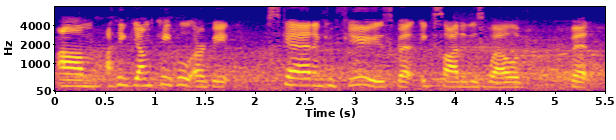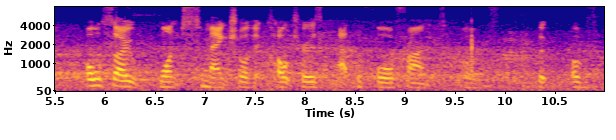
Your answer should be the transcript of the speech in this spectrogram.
um, I think young people are a bit scared and confused, but excited as well. But also want to make sure that culture is at the forefront of the, of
